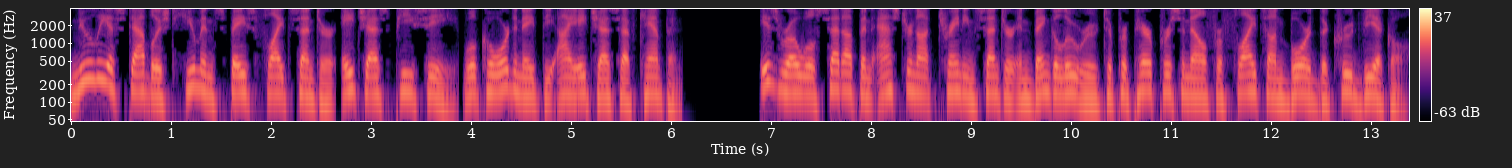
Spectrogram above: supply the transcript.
Newly established Human Space Flight Center will coordinate the IHSF Campan. ISRO will set up an astronaut training center in Bengaluru to prepare personnel for flights on board the crewed vehicle.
